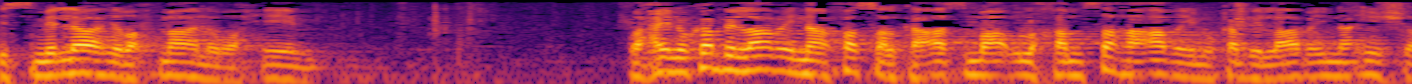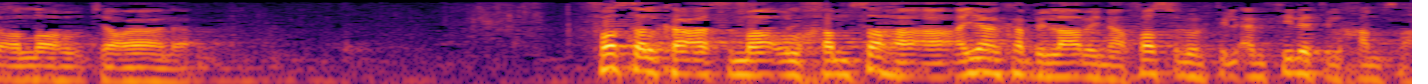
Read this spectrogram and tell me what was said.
بسم الله الرحمن الرحيم. وحينك بلابينا فصلك أسماء الخمسها أبينك بلابينا إن شاء الله تعالى. فصلك أسماء الخمسها أيانك بلابينا فصل في الأمثلة الخمسة.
